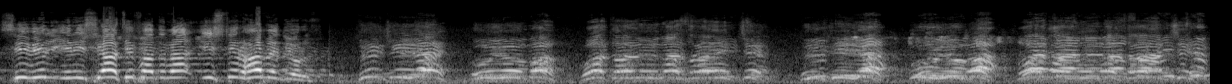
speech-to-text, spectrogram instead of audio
sivil inisiyatif adına istirham ediyoruz. Türkiye uyuma vatanına sahip çık. Türkiye uyuma vatanına sahip çık.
